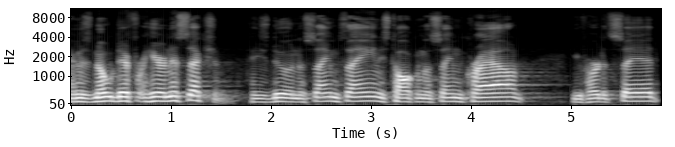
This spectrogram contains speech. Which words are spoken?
and it's no different here in this section. He's doing the same thing, he's talking to the same crowd. You've heard it said,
